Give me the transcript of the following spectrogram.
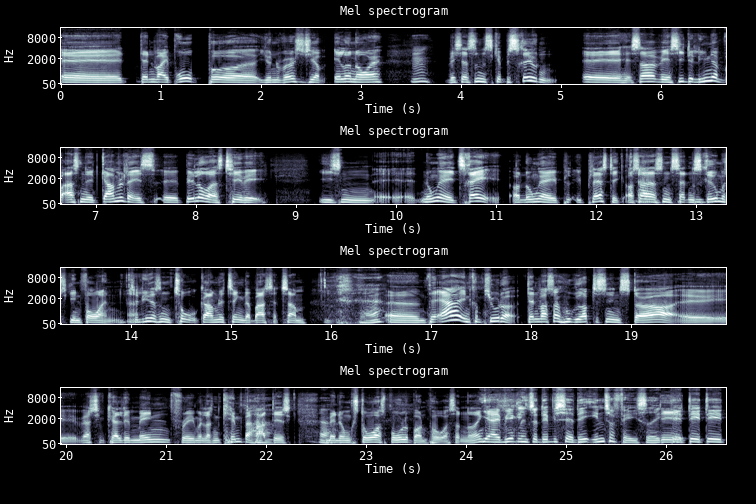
Øh, den var i brug på University of Illinois. Mm. Hvis jeg sådan skal beskrive den, øh, så vil jeg sige, at det ligner bare sådan et gammeldags øh, billedrørs-tv. I sådan, øh, nogle er i træ, og nogle er i, pl- i plastik, og så Ja. er der sådan sat en skrivemaskine foran. Ja. Så det ligner sådan to gamle ting, der bare er sat sammen. Ja. Øh, det er en computer. Den var så hooket op til sådan en større, øh, hvad skal vi kalde det, mainframe, eller sådan en kæmpe harddisk, Ja. ja. med nogle store spolebånd på og sådan noget. Ikke? Ja, i virkeligheden, så det vi ser, det er interfacet, ikke? Det, Det- det,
